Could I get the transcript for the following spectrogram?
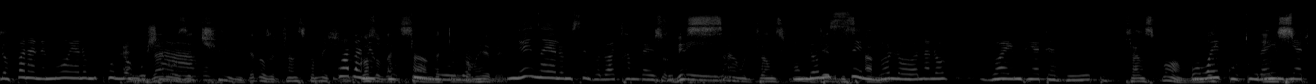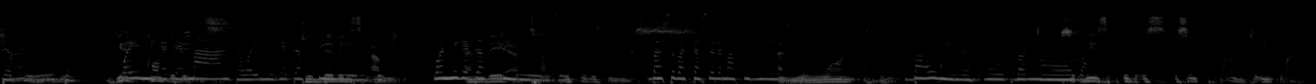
lofana nemoya lomkhulu And that was a lohushako change. That was a transformation kwaba because of that sound that came from heaven. ngenxa yalo msindvo lowachamuka So this ezulwini. sound transformed lo David's msindvo army. lona lovwa impi yadavide Transformed, owayigucula inspired, gave wayiniketa confidence emandla wayiniketa to David's sibinzi army. waniketa And they attacked the sibinzi Philistines. Base bahlasela and won again. bawina futhi So bancoba this is it's, it's important to inquire.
